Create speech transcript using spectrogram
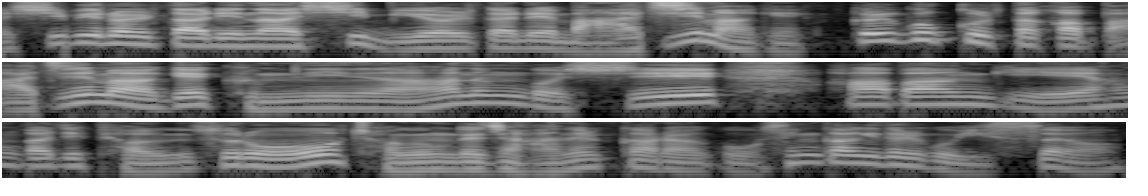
11월 달이나 12월 달에 마지막에 끌고 끌다가 마지막에 금리 인하 하는 것이 하반기에 한 가지 변수로 적용되지 않을까라고 생각이 들고 있어요.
